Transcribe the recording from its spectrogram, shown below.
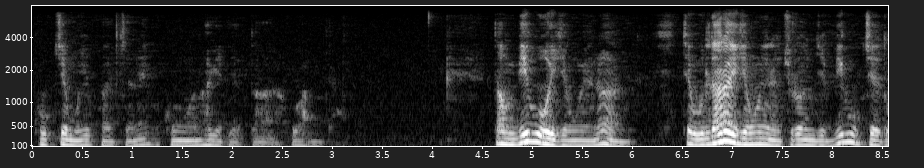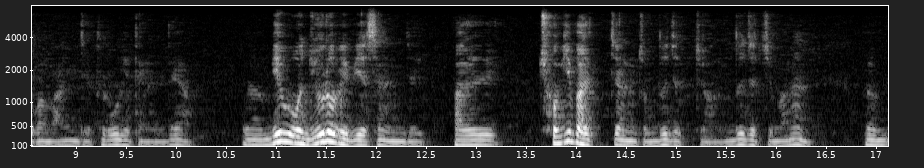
국제무역 발전에 공헌하게 되었다고 합니다. 다음 미국의 경우에는 우리나라의 경우에는 주로 이제 미국 제도가 많이 이제 들어오게 되는데요. 어, 미국은 유럽에 비해서는 이제 발, 초기 발전은 좀 늦었죠. 늦었지만은 그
